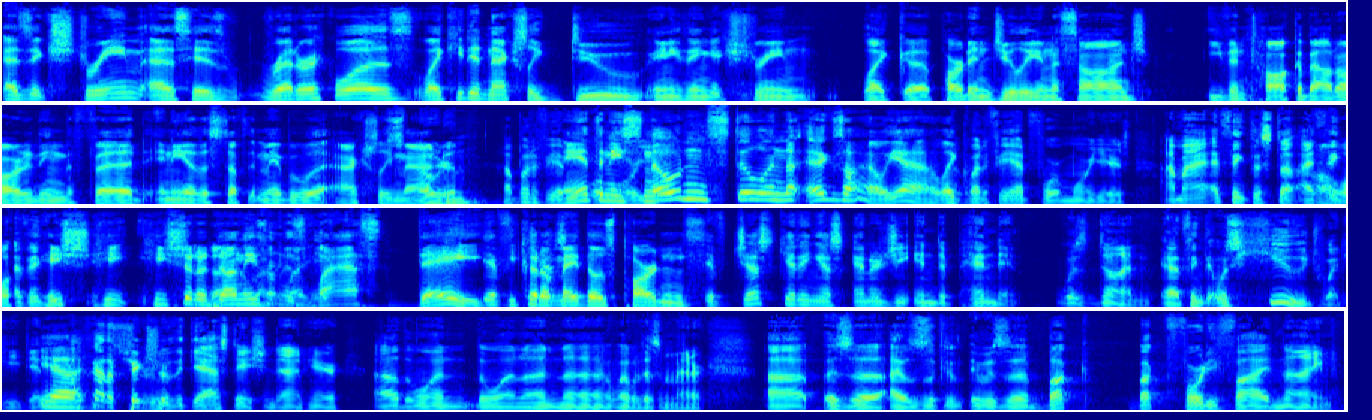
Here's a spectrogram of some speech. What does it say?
as extreme as his rhetoric was. Like he didn't actually do anything extreme, like uh, pardon Julian Assange, even talk about auditing the Fed, any of the stuff that maybe would actually matter. How about if he had four Anthony more years? Snowden's still in exile. Yeah, like What if he had four more years? I mean, I think the stuff. I Oh, think. well, I think he sh- he he should have done done these on his away. last day. If he could have made those pardons. if just getting us energy independent was done, I think that was huge what he did. Yeah, I've got a picture true. of the gas station down here. Uh, the one, the one on. Uh, well, it doesn't matter. Uh, it was a, I was looking. It was a buck buck forty five nine,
